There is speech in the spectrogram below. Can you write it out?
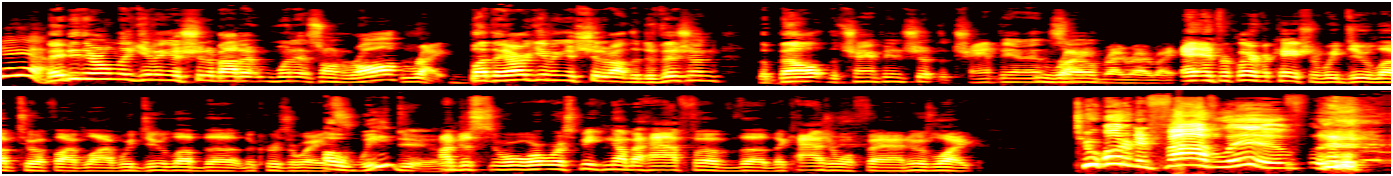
yeah, yeah, Maybe they're only giving a shit about it when it's on Raw, right. but they are giving a shit about the division, the belt, the championship, the champion, and Right, right, right, right. And, and for clarification, we do love 205 Live. We do love the the cruiserweights. Oh, we do. I'm just we're, we're speaking on behalf of the the casual fan who's like 205 live.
